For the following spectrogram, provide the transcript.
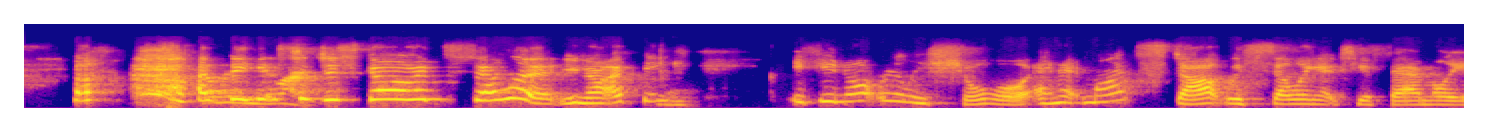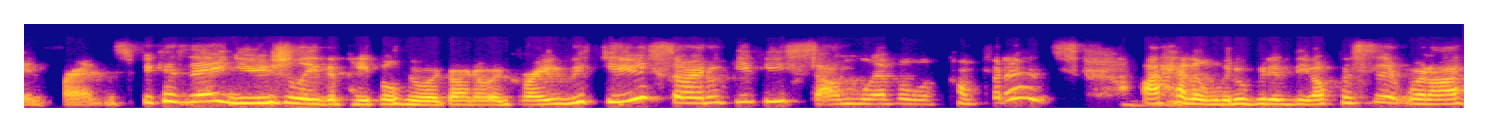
I think it's to just go and sell it. You know, I think if you're not really sure, and it might start with selling it to your family and friends because they're usually the people who are going to agree with you. So it'll give you some level of confidence. I had a little bit of the opposite when I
